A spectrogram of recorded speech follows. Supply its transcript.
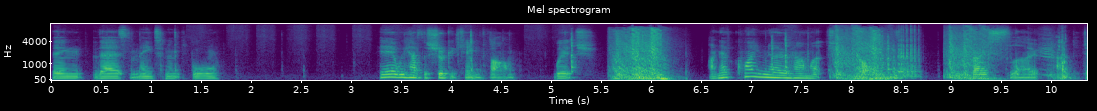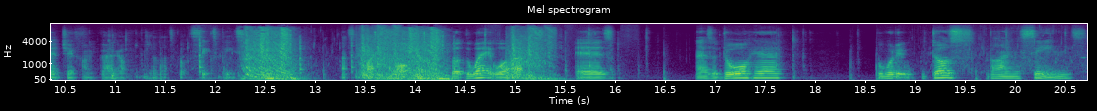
thing. There's the maintenance wall. Here we have the sugarcane farm, which I never quite know how much it got. It's very slow. And don't check on very often, so that's got six pieces. That's quite a lot. But the way it works is there's a door here. But what it does behind the scenes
